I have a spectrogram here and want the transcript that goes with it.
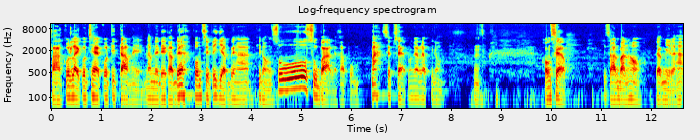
ฝากกดไลค์กดแชร์กดติดตามให้นำในเด้ครับ เด้อผมสิไปเยี่ยมไปหาพี่น้องสู้สู่บ้านแหละครับ ผมมาแซ่บๆเหมือนกันครับพี่น้องของแซ่บอีสานบ้านเฮาแบบนี้แหละฮะ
